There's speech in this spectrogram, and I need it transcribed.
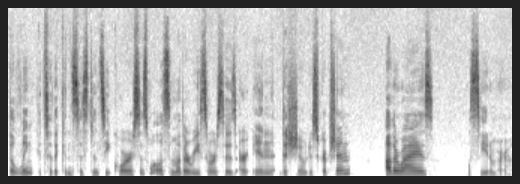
the link to the consistency course, as well as some other resources, are in the show description. Otherwise, we'll see you tomorrow.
